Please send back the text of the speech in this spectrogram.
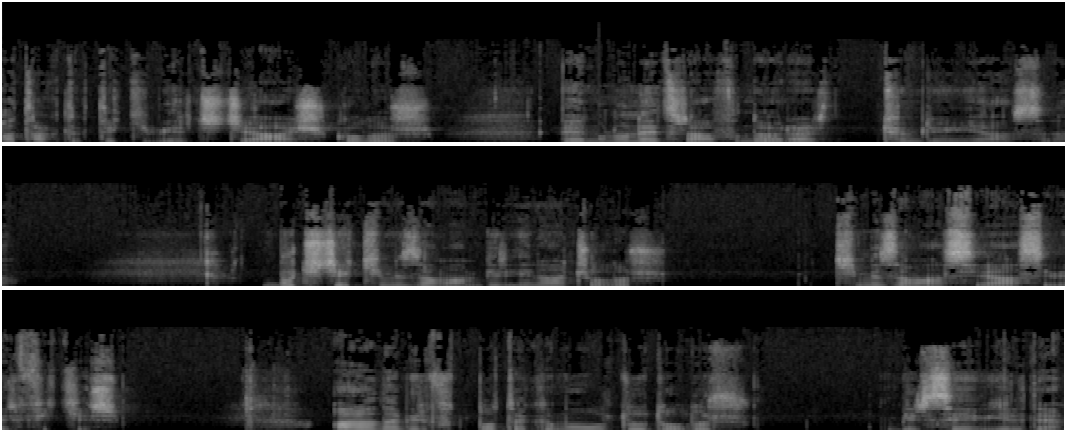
bataklıktaki bir çiçeğe aşık olur ve onun etrafında örer tüm dünyasını. Bu çiçek kimi zaman bir inanç olur, kimi zaman siyasi bir fikir. Arada bir futbol takımı olduğu da olur, bir sevgili de.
